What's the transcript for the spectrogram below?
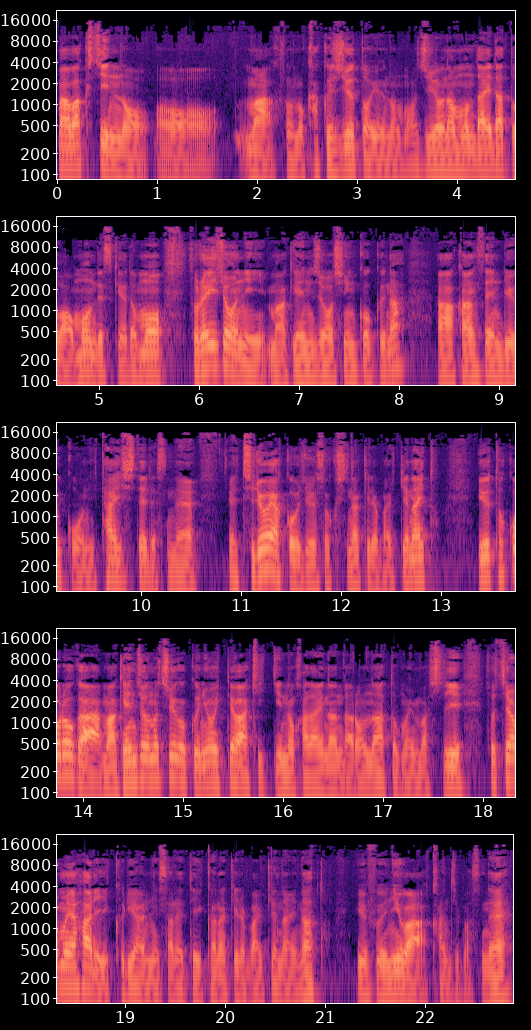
まあ、ワクチンのまあ、その拡充というのも重要な問題だとは思うんですけれどもそれ以上にまあ現状深刻な感染流行に対してですね治療薬を充足しなければいけないというところが、まあ、現状の中国においては喫緊の課題なんだろうなと思いますしそちらもやはりクリアにされていかなければいけないなというふうには感じますね。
